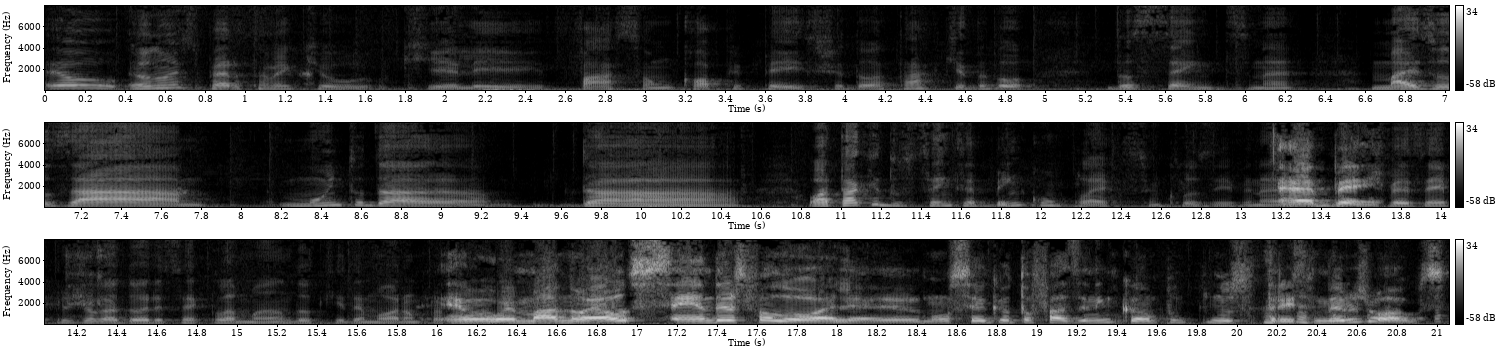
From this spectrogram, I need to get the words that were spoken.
eu, eu não espero também que, o, que ele faça um copy-paste do ataque do, do Saints, né? Mas usar muito da, da o ataque do Saints é bem complexo, inclusive, né? É bem. A gente vê sempre jogadores reclamando que demoram pra. É, o Emmanuel Sanders falou: olha, eu não sei o que eu tô fazendo em campo nos três primeiros jogos.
